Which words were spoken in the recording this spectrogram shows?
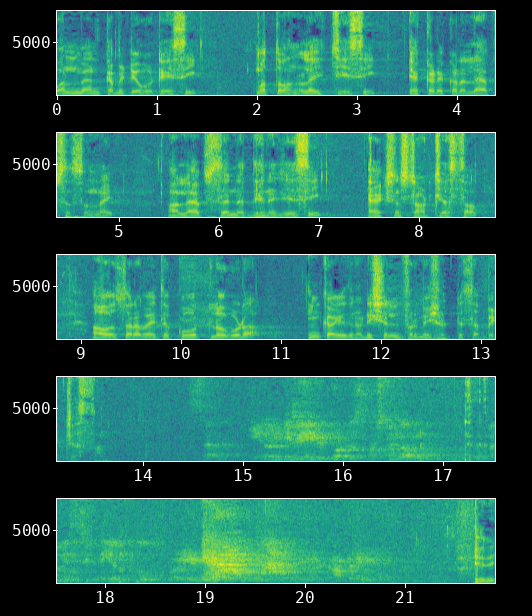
వన్ మ్యాన్ కమిటీ ఒకటేసి మొత్తం అనలైజ్ చేసి ఎక్కడెక్కడ ల్యాబ్సెస్ ఉన్నాయి ఆ ల్యాబ్సెస్ అన్ని అధ్యయనం చేసి యాక్షన్ స్టార్ట్ చేస్తాం. అవసరమైతే కోర్టులో కూడా ఇంకా ఏదైనా అడిషనల్ ఇన్ఫర్మేషన్ ఉంటే సబ్మిట్ చేస్తాం ఎన్డీటీవీ రిపోర్టు స్పష్టంగా ఉంది మళ్ళీ సిటీ ఎందుకు కంపెనీ ఇది ఎన్డీటీవీ రిపోర్టు స్పష్టంగా ఉన్నది జంకో సెషన్ స్పష్టంగా ఉన్నప్పుడు మళ్ళీ సిట్ ఆ- అదే ల్యాబ్ కాకుండా వేరే ల్యాబ్ అవసరం లేదు ఏది?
